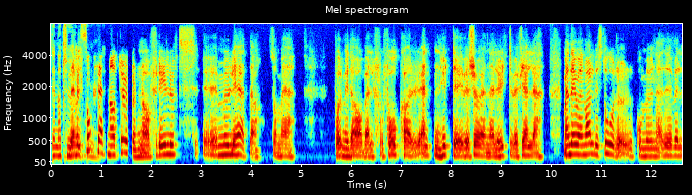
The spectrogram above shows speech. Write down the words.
Det er Det er vel stort sett naturen og friluftsmuligheter som er formidabel. For folk har enten hytte ved sjøen eller hytte ved fjellet. Men det er jo en veldig stor kommune. Det er vel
